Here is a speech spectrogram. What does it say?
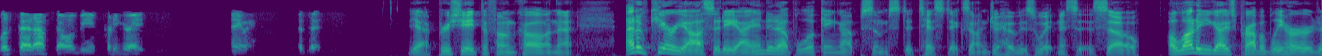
look that up, that would be pretty great. Anyway, that's it. Yeah, appreciate the phone call on that. Out of curiosity, I ended up looking up some statistics on Jehovah's Witnesses. So, a lot of you guys probably heard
